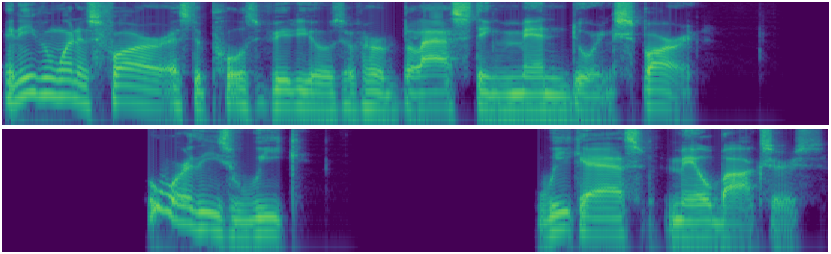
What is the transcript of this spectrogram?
and even went as far as to post videos of her blasting men during sparring. Who were these weak, weak ass male boxers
